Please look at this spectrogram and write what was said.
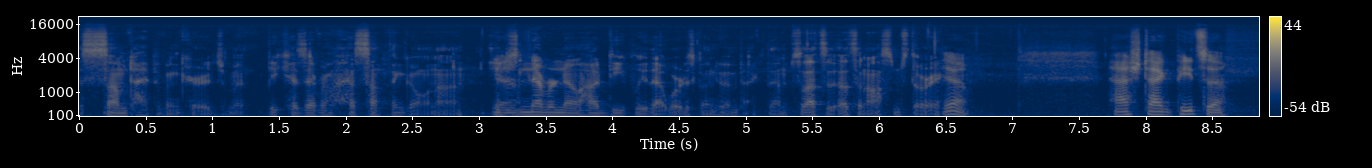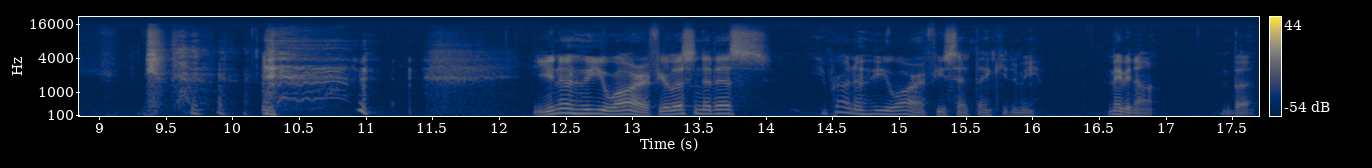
some type of encouragement because everyone has something going on. You Yeah. just never know how deeply that word is going to impact them. So that's a, that's an awesome story. yeah. Hashtag pizza. You know who you are. If you're listening to this, you probably know who you are if you said thank you to me. Maybe not, but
